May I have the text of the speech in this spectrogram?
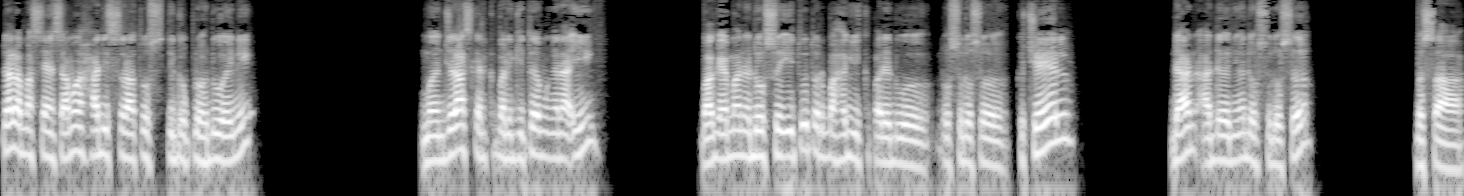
Dalam masa yang sama hadis 132 ini menjelaskan kepada kita mengenai bagaimana dosa itu terbahagi kepada dua dosa-dosa kecil dan adanya dosa-dosa besar.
